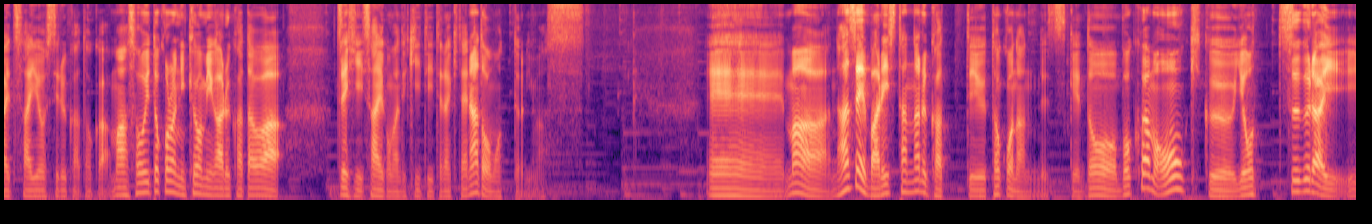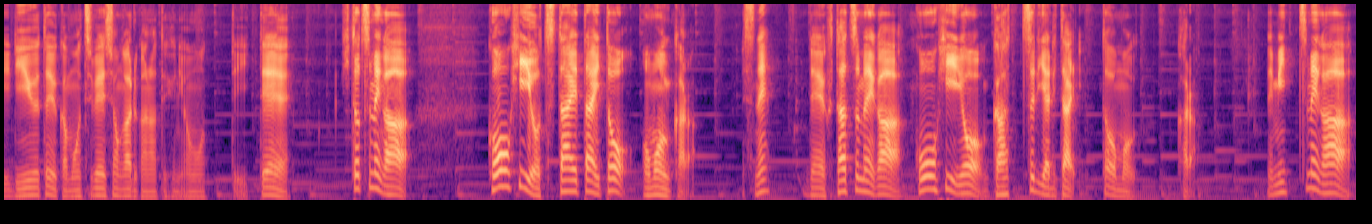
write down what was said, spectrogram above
えて採用してるかとか、まあそういうところに興味がある方は、ぜひ最後まで聞いていただきたいなと思っております。えー、まあ、なぜバリスタになるかっていうとこなんですけど、僕はもう大きく4つぐらい理由というかモチベーションがあるかなというふうに思っていて、1つ目が、コーヒーを伝えたいと思うからですね。で、2つ目が、コーヒーをがっつりやりたいと思うから。で、3つ目が、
